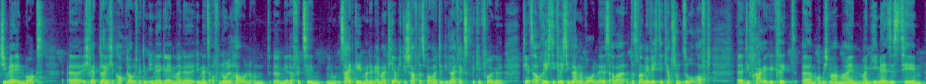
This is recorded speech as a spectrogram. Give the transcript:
Gmail-Inbox. Äh, ich werde gleich auch, glaube ich, mit dem E-Mail-Game meine E-Mails auf Null hauen und äh, mir dafür zehn Minuten Zeit geben, weil den MIT habe ich geschafft. Das war heute die Lifehacks-Quickie-Folge, die jetzt auch richtig, richtig lang geworden ist. Aber das war mir wichtig. Ich habe schon so oft äh, die Frage gekriegt, ähm, ob ich mal mein, mein E-Mail-System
